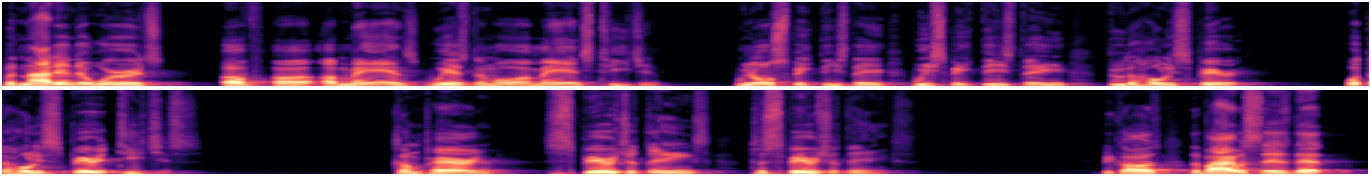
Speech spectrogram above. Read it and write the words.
But not in the words of uh, a man's wisdom or a man's teaching. We don't speak these things. We speak these things through the Holy Spirit, what the Holy Spirit teaches, comparing spiritual things to spiritual things. Because the Bible says that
